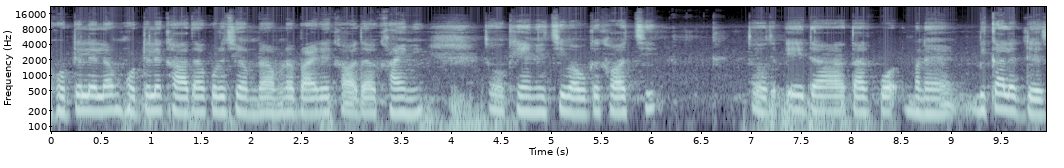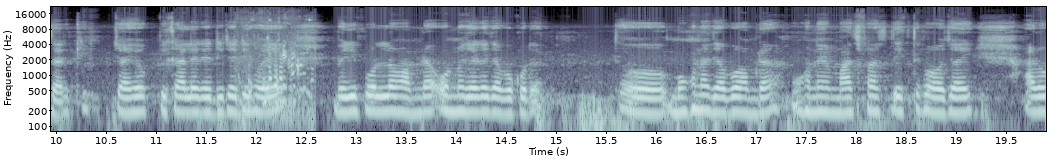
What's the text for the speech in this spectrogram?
হোটেল এলাম। হোটেলে খাওয়া দাওয়া করেছি আমরা। আমরা বাইরে খাওয়া দাওয়া খাইনি। তো খেয়ে নিচ্ছি, বাবুকে খাওয়াচ্ছি। তো এটা তারপর মানে বিকালের ড্রেস আর কি। যাই হোক, বিকালে রেডি টেডি হয়ে বেরিয়ে পড়লাম আমরা। অন্য জায়গায় যাব করে। তো মোহনা যাব আমরা। ওখানে মাছ ফাছ দেখতে পাওয়া যায়। আরও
